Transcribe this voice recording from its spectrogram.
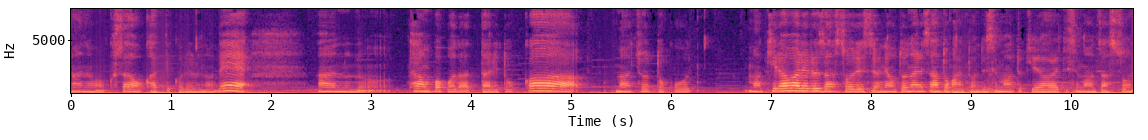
あの草を刈ってくれるのであのタンポポだったりとかまあちょっとこうまあ、嫌われる雑草ですよね。お隣さんとかに飛んでしまうと嫌われてしまう雑草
